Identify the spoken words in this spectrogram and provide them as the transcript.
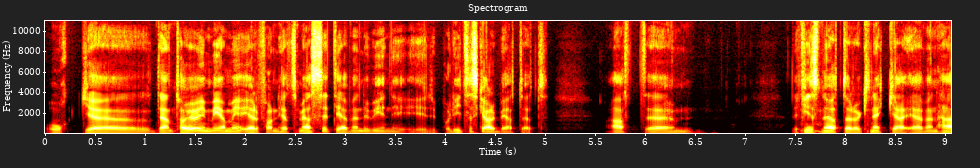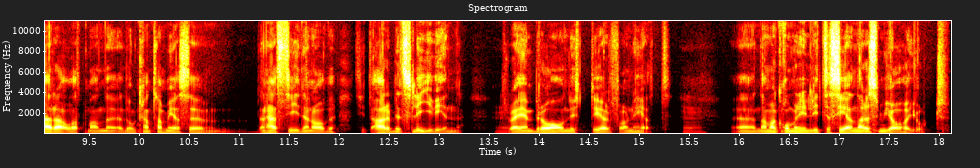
Och eh, den tar jag ju med mig erfarenhetsmässigt även nu in i, i det politiska arbetet. Att eh, det finns nötter att knäcka även här och att man eh, de kan ta med sig den här sidan av sitt arbetsliv in. Mm. tror jag är en bra och nyttig erfarenhet. Mm. När man kommer in lite senare som jag har gjort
